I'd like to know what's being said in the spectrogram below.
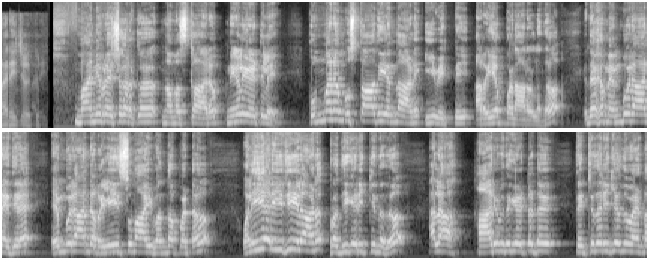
നരയിച്ചു വെക്കും മാന്യ പ്രേക്ഷകർക്ക് നമസ്കാരം. നിങ്ങൾ കേട്ടില്ലേ? കുമ്മനം ഉസ്താദി എന്നാണ് ഈ വ്യക്തി അറിയപ്പെടാറുള്ളത്. ഇദ്ദേഹം എമ്പുരാനെതിരെ എമ്പുരാന്റെ റിലീസുമായി ബന്ധപ്പെട്ട് വലിയ രീതിയിലാണ് പ്രതികരിക്കുന്നത്. അല്ല ആരും ഇത് കേട്ടിട്ട് തെറ്റിദ്ധരിക്കുന്നു വേണ്ട.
